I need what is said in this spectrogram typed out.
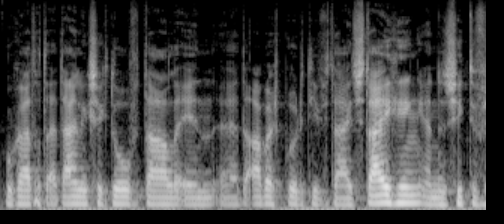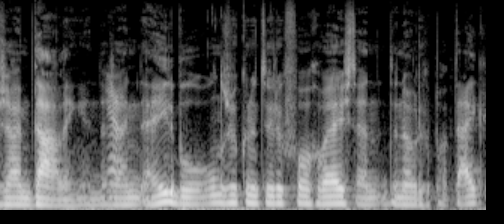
hoe gaat dat uiteindelijk zich doorvertalen in de arbeidsproductiviteit stijging en de ziekteverzuim daling. En er Ja. zijn een heleboel onderzoeken natuurlijk voor geweest en de nodige praktijk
